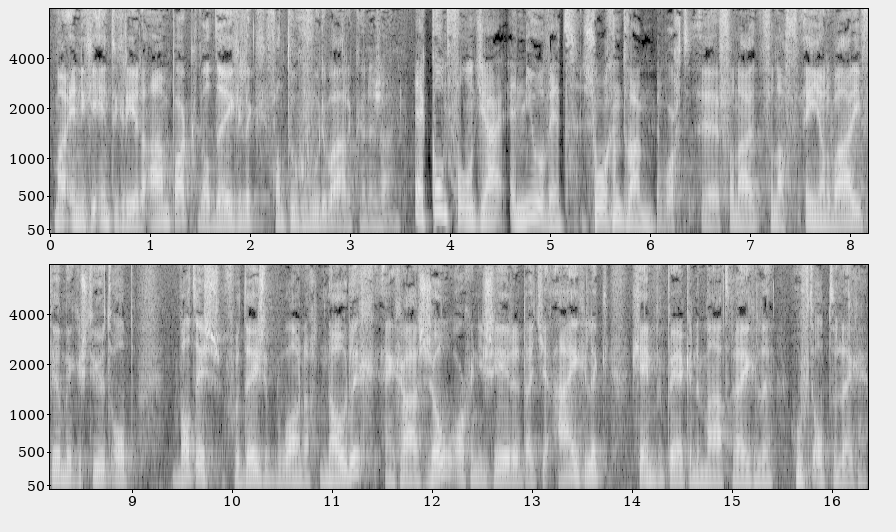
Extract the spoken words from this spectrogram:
maar in een geïntegreerde aanpak wel degelijk van toegevoegde waarde kunnen zijn. Er komt volgend jaar een nieuwe wet, zorg en dwang. Er wordt uh, vanuit, vanaf 1 januari veel meer gestuurd op wat is voor deze bewoner nodig en ga zo organiseren dat je eigenlijk geen beperkende maatregelen hoeft op te leggen.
